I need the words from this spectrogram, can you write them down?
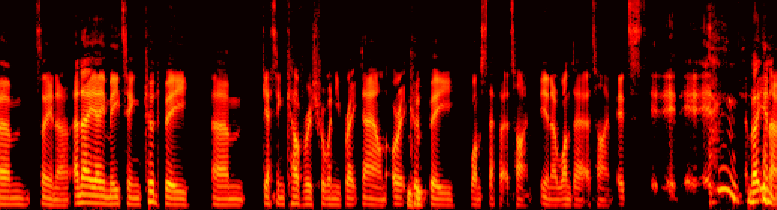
Um, so you know, an AA meeting could be um, getting coverage for when you break down, or it mm-hmm. could be one step at a time. You know, one day at a time. It's, it, it, it, but you know,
